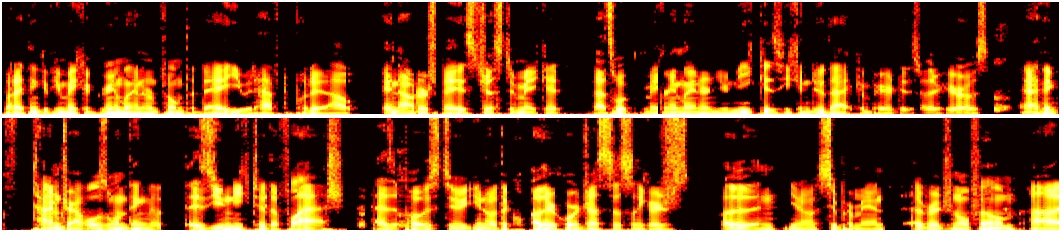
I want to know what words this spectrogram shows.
but I think if you make a Green Lantern film today, you would have to put it out in outer space just to make it. That's what makes Green Lantern unique is he can do that compared to his other heroes. And I think time travel is one thing that is unique to the Flash as opposed to you know the other core Justice Leaguers other than you know Superman original film. Uh,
